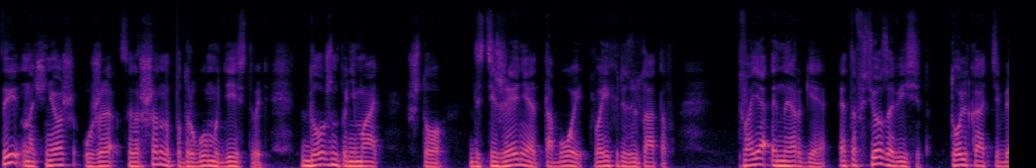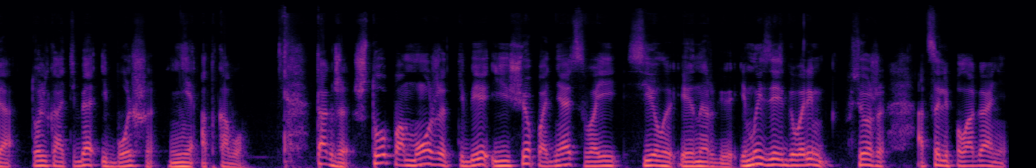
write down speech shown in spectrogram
ты начнешь уже совершенно по-другому действовать. Ты должен понимать, что достижение тобой, твоих результатов, твоя энергия, это все зависит только от тебя, только от тебя и больше не от кого. Также, что поможет тебе еще поднять свои силы и энергию? И мы здесь говорим все же о целеполагании.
